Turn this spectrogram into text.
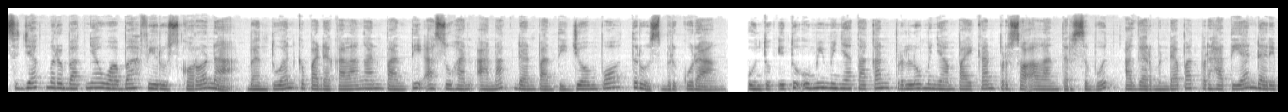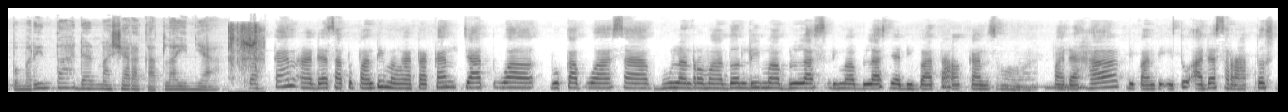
sejak merebaknya wabah virus corona, bantuan kepada kalangan panti asuhan anak dan panti jompo terus berkurang. Untuk itu Umi menyatakan perlu menyampaikan persoalan tersebut agar mendapat perhatian dari pemerintah dan masyarakat lainnya. Bahkan ada satu panti mengatakan jadwal buka puasa bulan Ramadan 15-15-nya dibatalkan semua. Padahal di panti itu ada 129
